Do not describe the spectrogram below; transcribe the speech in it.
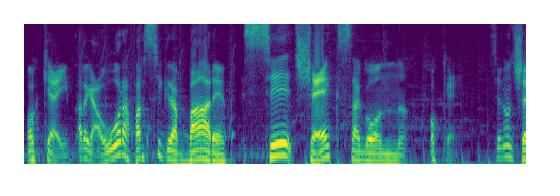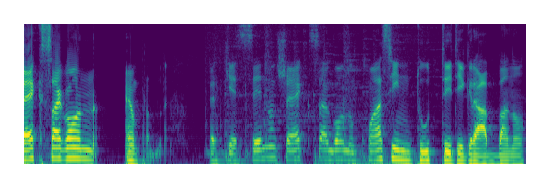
Ok, raga, ora farsi grabbare. Se c'è Hexagon... Ok, se non c'è Hexagon è un problema. Perché se non c'è Hexagon quasi in tutti ti grabbano.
